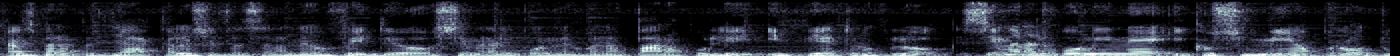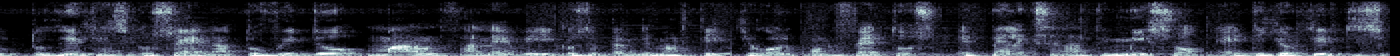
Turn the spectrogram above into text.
Καλησπέρα παιδιά, καλώς ήρθατε σε ένα νέο βίντεο. Σήμερα λοιπόν έχω ένα πάρα πολύ ιδιαίτερο vlog. Σήμερα λοιπόν είναι 21 Πρώτου του 2021. Το βίντεο μάλλον θα ανέβει 25 Μαρτίου. Και εγώ λοιπόν φέτος επέλεξα να τιμήσω ε, τη γιορτή της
